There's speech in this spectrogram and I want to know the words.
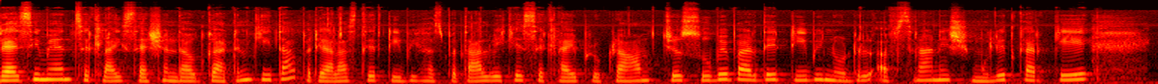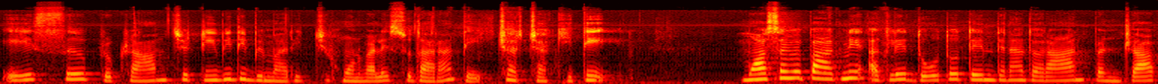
ਰੈਜ਼ੀਮੈਨ ਸਿਖਲਾਈ ਸੈਸ਼ਨ ਦਾ ਉਦਘਾਟਨ ਕੀਤਾ ਪਟਿਆਲਾ ਸਥਿਤ ਟੀਬੀ ਹਸਪਤਾਲ ਵਿਖੇ ਸਿਖਲਾਈ ਪ੍ਰੋਗਰਾਮ 'ਚ ਸੂਬੇ ਭਰ ਦੇ ਟੀਬੀ ਨੋਡਲ ਅਫਸਰਾਂ ਨੇ ਸ਼ਮੂਲੀਅਤ ਕਰਕੇ ਇਸ ਪ੍ਰੋਗਰਾਮ 'ਚ ਟੀਬੀ ਦੀ ਬਿਮਾਰੀ 'ਚ ਹੋਣ ਵਾਲੇ ਸੁਧਾਰਾਂ ਤੇ ਚਰਚਾ ਕੀਤੀ ਮੌਸਮ ਵਿਭਾਗ ਨੇ ਅਗਲੇ 2 ਤੋਂ 3 ਦਿਨਾਂ ਦੌਰਾਨ ਪੰਜਾਬ,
